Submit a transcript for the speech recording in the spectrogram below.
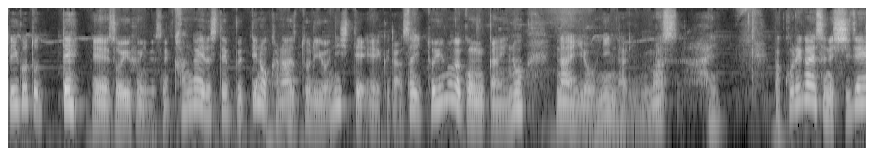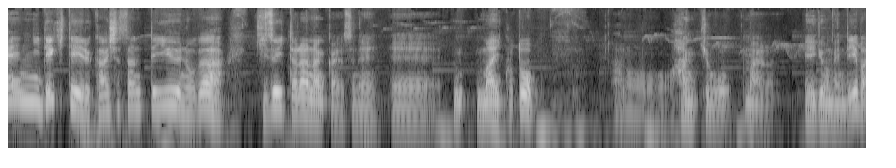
ということで、えー、そういうふうにですね考えるステップっていうのを必ず取るようにして、えくださいというのが今回の内容になります。はいまあ、これがですね自然にできている会社さんっていうのが気づいたらなんかですね、えー、うまいことあの反響まあ営業面で言えば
